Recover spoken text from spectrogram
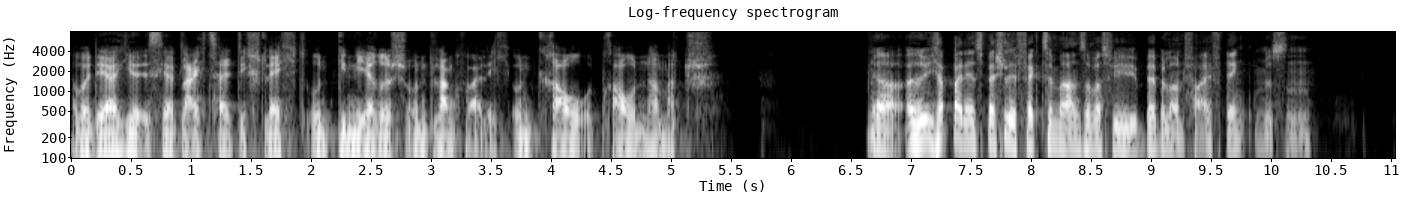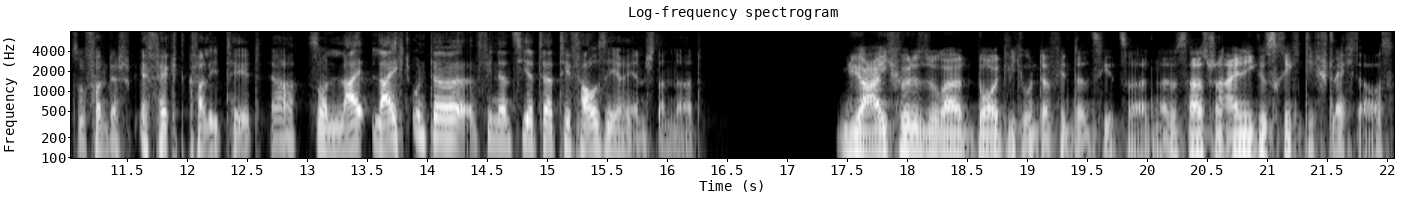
Aber der hier ist ja gleichzeitig schlecht und generisch und langweilig und grau und brauner Matsch. Ja, also ich habe bei den Special Effects immer an sowas wie Babylon 5 denken müssen. So von der Effektqualität, ja. So le leicht unterfinanzierter TV-Serienstandard. Ja, ich würde sogar deutlich unterfinanziert sagen. Also es sah schon einiges richtig schlecht aus.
